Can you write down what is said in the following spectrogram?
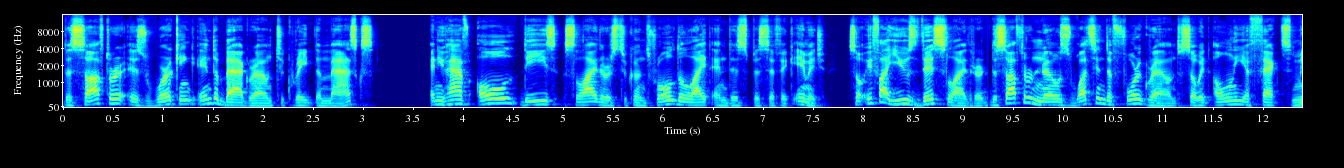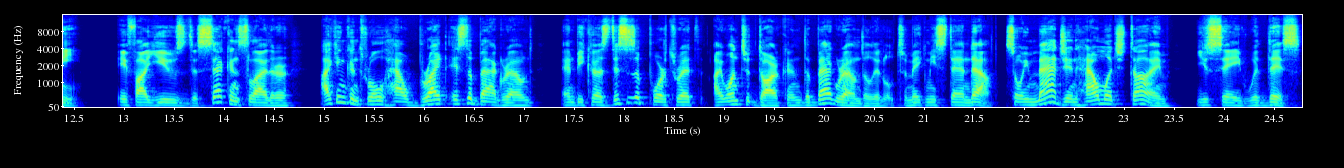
The software is working in the background to create the masks, and you have all these sliders to control the light in this specific image. So if I use this slider, the software knows what's in the foreground, so it only affects me. If I use the second slider, I can control how bright is the background and because this is a portrait, I want to darken the background a little to make me stand out. So imagine how much time you save with this.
